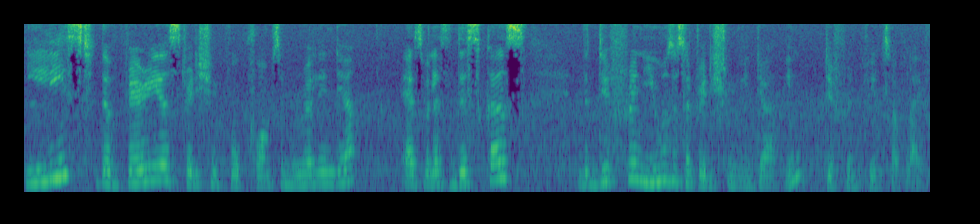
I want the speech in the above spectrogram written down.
list the various traditional folk forms in rural India as well as discuss the different uses of traditional media in different fields of life.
